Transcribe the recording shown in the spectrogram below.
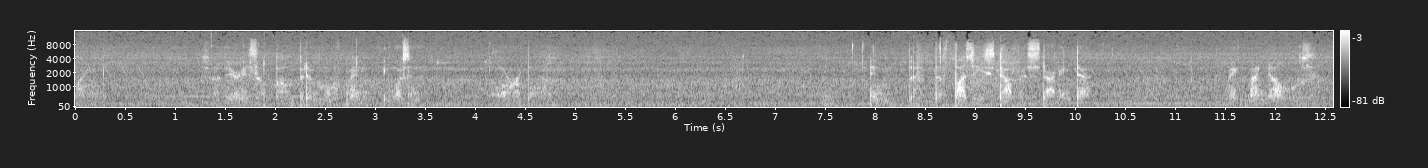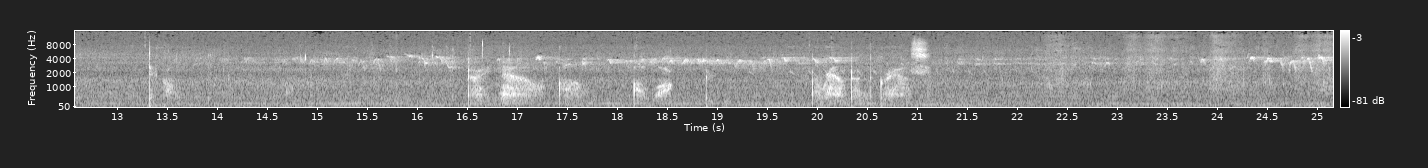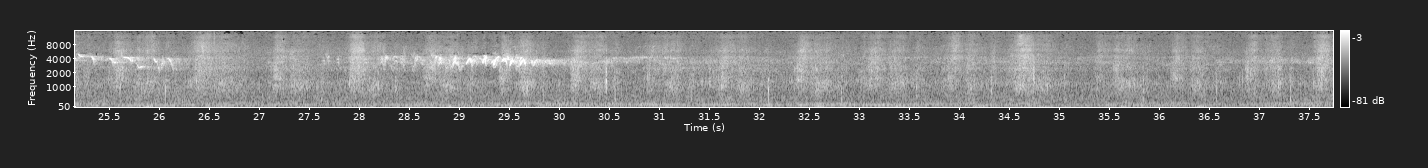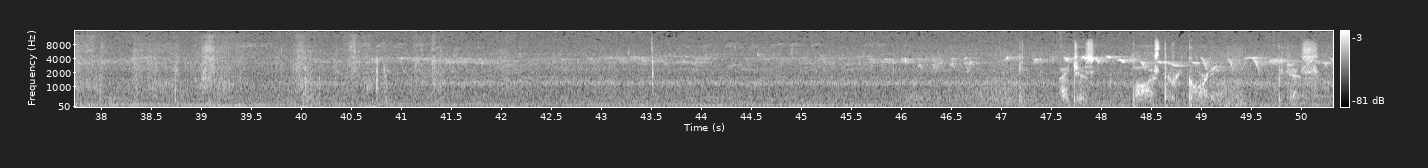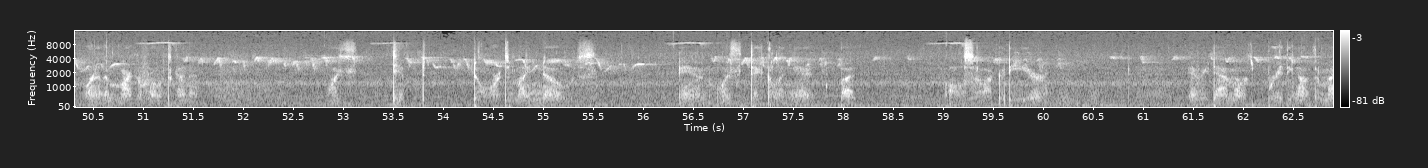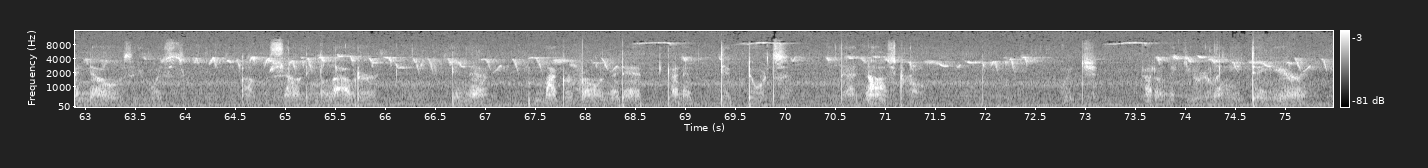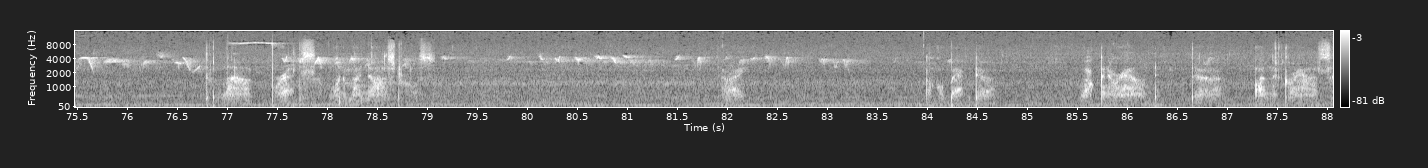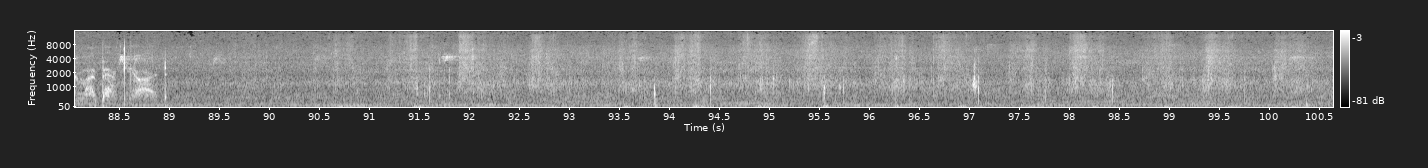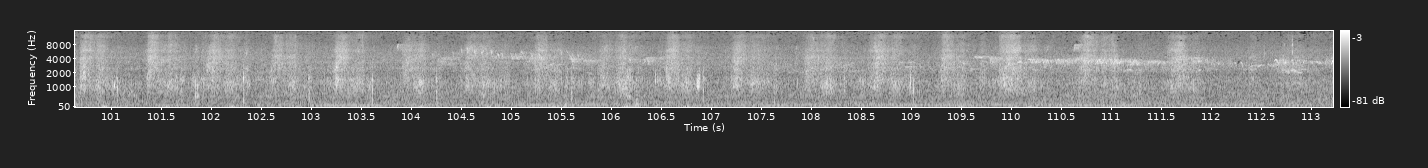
So there is a little bit of movement. It wasn't horrible. And the, the fuzzy stuff is starting to make my nose tickle. Alright, now I'll, I'll walk around on the grass. Just paused the recording because one of the microphones kind of was tipped towards my nose and was tickling it, but also I could hear every time I was breathing out through my nose, it was um, sounding louder in that microphone that had kind of tipped towards that nostril, which I don't think you really need to hear the loud breaths of one of my nostrils. Alright. I'll go back to walking around the on the grass in my backyard.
